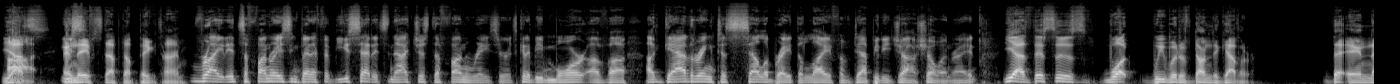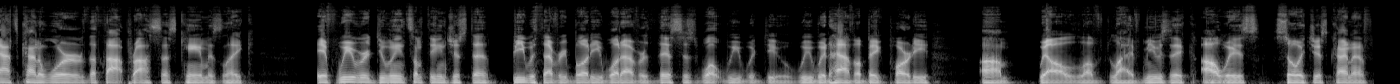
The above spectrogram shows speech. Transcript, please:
Yes. Yes. Uh, and they've stepped up big time. Right. It's a fundraising benefit. You said it's not just a fundraiser, it's going to be more of a, a gathering to celebrate the life of Deputy Josh Owen, right? Yeah, this is what we would have done together. The, and that's kind of where the thought process came is like, if we were doing something just to be with everybody, whatever, this is what we would do. We would have a big party. Um, we all loved live music always. So it just kind of,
